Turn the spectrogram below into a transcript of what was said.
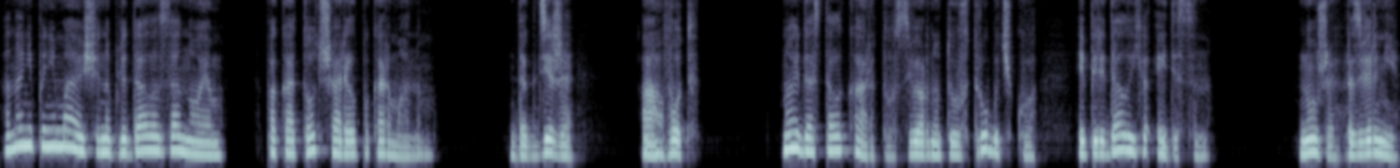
Она непонимающе наблюдала за Ноем, пока тот шарил по карманам. «Да где же? А, вот». Ной достал карту, свернутую в трубочку, и передал ее Эдисон. Ну же, разверни.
